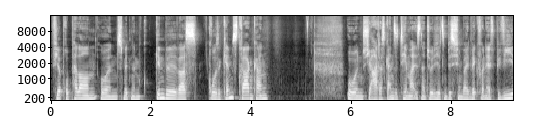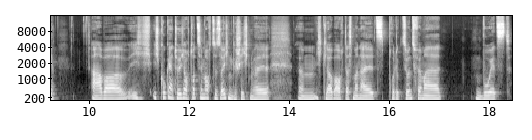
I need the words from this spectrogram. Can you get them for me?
vier Propellern und mit einem Gimbal, was große Camps tragen kann. Und ja, das ganze Thema ist natürlich jetzt ein bisschen weit weg von FPV. Aber ich, ich gucke natürlich auch trotzdem auch zu solchen Geschichten, weil ähm, ich glaube auch, dass man als Produktionsfirma, wo jetzt,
